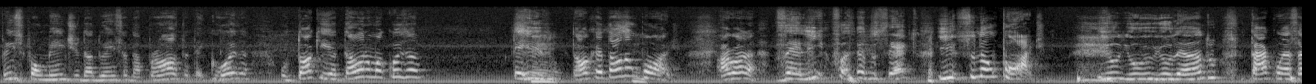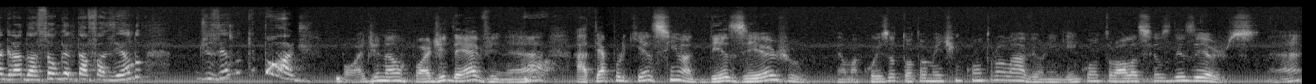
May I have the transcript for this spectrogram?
principalmente da doença da próstata e coisa, o toque retal era uma coisa terrível. Sim. Toque retal não pode. Agora, velhinho fazendo sexo, isso não pode. E o, e o, e o Leandro tá com essa graduação que ele está fazendo, dizendo que pode. Pode não, pode e deve, né? Até porque assim, ó, desejo é uma coisa totalmente incontrolável, ninguém controla seus desejos. Né?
